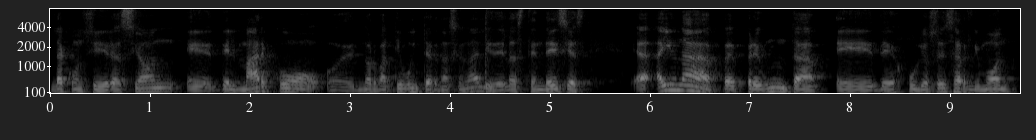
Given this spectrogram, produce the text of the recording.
la consideración eh, del marco normativo internacional y de las tendencias. Hay una pregunta de Julio César Limón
